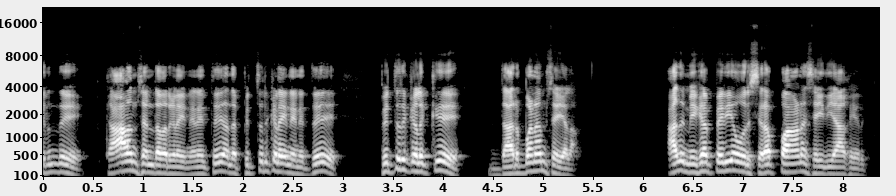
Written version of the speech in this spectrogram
இருந்து காலம் சென்றவர்களை நினைத்து அந்த பித்திருக்களை நினைத்து பித்திருக்களுக்கு தர்ப்பணம் செய்யலாம். அது மிகப்பெரிய ஒரு சிறப்பான செய்தியாக இருக்கும்.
